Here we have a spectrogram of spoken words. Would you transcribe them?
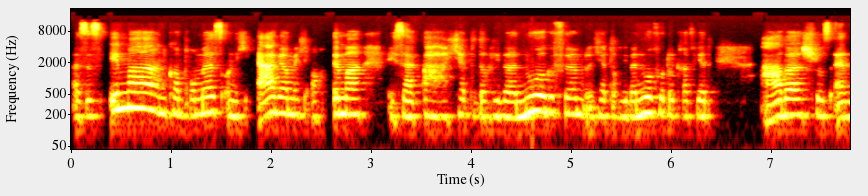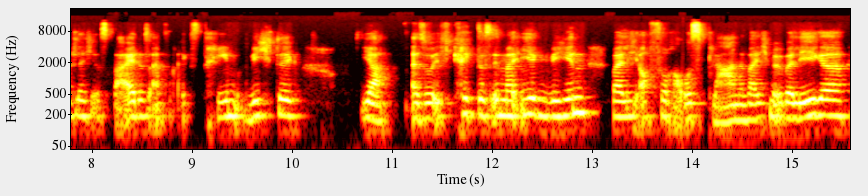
Es ist immer ein Kompromiss und ich ärgere mich auch immer. Ich sage, ah, ich hätte doch lieber nur gefilmt und ich hätte doch lieber nur fotografiert. Aber schlussendlich ist beides einfach extrem wichtig ja, also ich kriege das immer irgendwie hin, weil ich auch vorausplane, weil ich mir überlege,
